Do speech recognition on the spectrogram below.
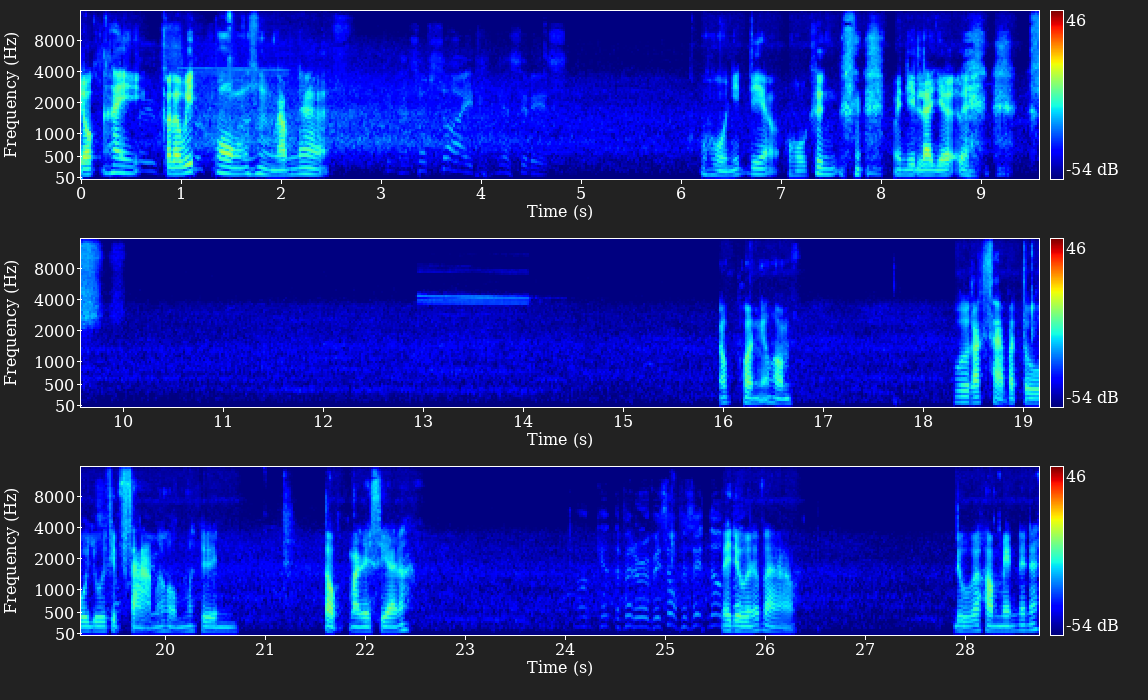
ยกให้กรวิทย์งงล้ำหน้า That's offside. Yes, it is. โอ้โห นิดเดียว โอ้โห ครึ่ง ไม่นิดละเยอะเลย นพพลครับผม ผู้รักษาประตูยูสิบสามครับผม เมื่อคืน ตบมาเลเซียเนาะได้ดูหรือเปล่า ดูก็คอมเมนต์ด้วยนะ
